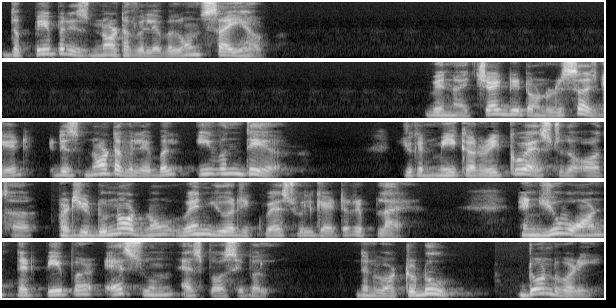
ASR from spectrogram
The paper is not available on Sci-Hub. When I checked it on ResearchGate, it is not available even there. You can make a request to the author, but you do not know when your request will get a reply. And you want that paper as soon as possible. Then what to do? Don't worry,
